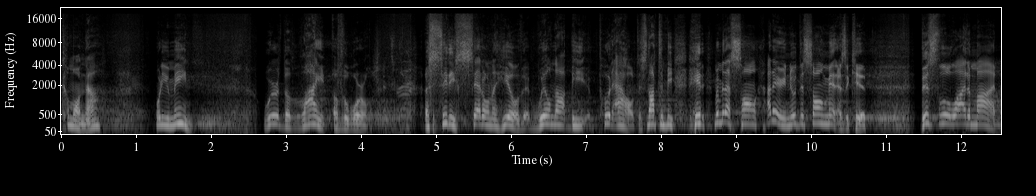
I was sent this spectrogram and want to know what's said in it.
Come on now. What do you mean? We're the light of the world. A city set on a hill that will not be put out. It's not to be hid. Remember that song? I didn't even know what this song meant as a kid. This little light of mine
